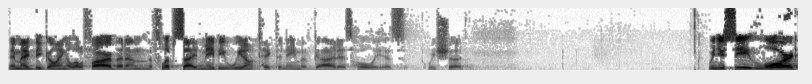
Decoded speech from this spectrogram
They might be going a little far, but on the flip side, maybe we don't take the name of God as holy as we should. When you see Lord,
